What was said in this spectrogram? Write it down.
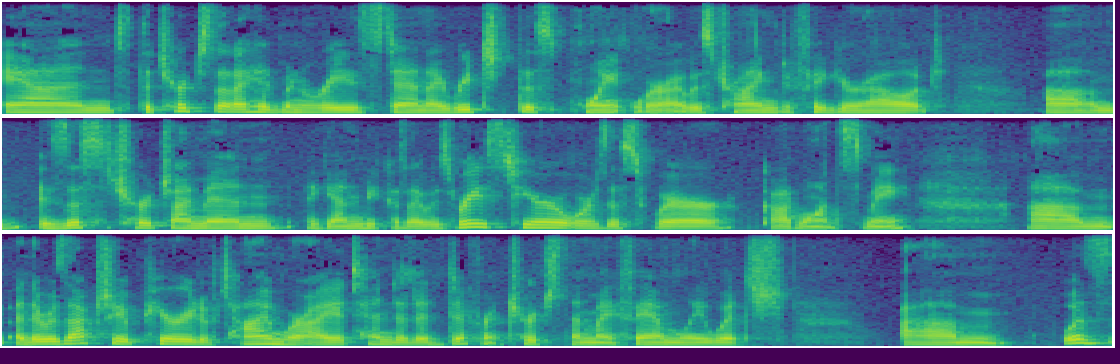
and the church that I had been raised in, I reached this point where I was trying to figure out um, is this the church I'm in again because I was raised here, or is this where God wants me? Um, and there was actually a period of time where I attended a different church than my family, which um, was,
